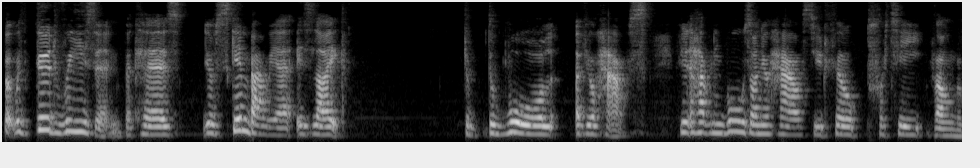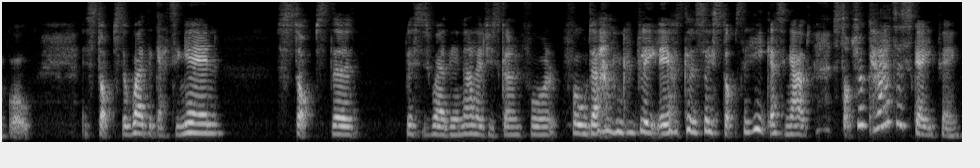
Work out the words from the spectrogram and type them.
but with good reason because your skin barrier is like the, the wall of your house. If you didn't have any walls on your house, you'd feel pretty vulnerable. It stops the weather getting in, stops the this is where the analogy is going to fall, fall down completely. I was going to say stops the heat getting out, stops your cat escaping.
